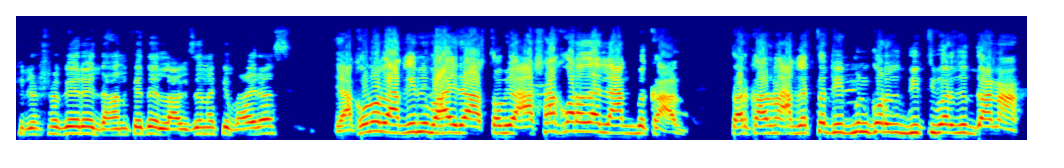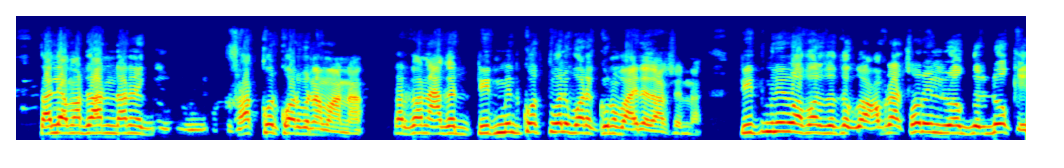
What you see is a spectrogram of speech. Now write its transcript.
কৃষকের এই ধান খেতে লাগছে নাকি ভাইরাস এখনও লাগেনি ভাইরাস তবে আশা করা যায় লাগবে কাজ। তার কারণ আগে তো ট্রিটমেন্ট করে দিতে যদি দানা তাহলে আমার ধান ধানে স্বাক্ষর করবে না মানা। তার কারণ আগে ট্রিটমেন্ট করতে হলে পরে কোনো ভাইরাস আসে না। ট্রিটমেন্টের অফার যত আমরা শরীর রোগ যদি ঢোকে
